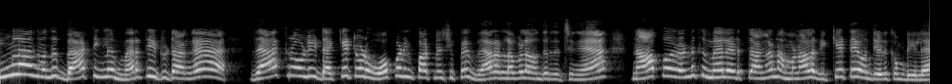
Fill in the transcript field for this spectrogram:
இங்கிலாந்து வந்து பேட்டிங்ல மிரட்டி விட்டுட்டாங்க. ஜாக் ரவுலி டக்கெட்டோட ஓப்பனிங் பார்ட்னர்ஷிப்பே வேற லெவலில் வந்துருந்துச்சுங்க. நாற்பது ரன்னுக்கு மேல எடுத்தாங்க. நம்மளால விக்கெட்டே வந்து எடுக்க முடியல.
